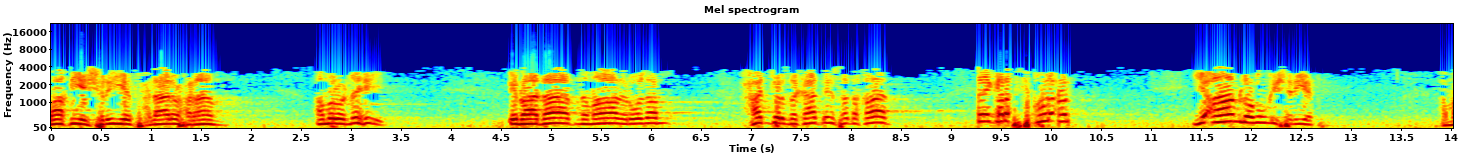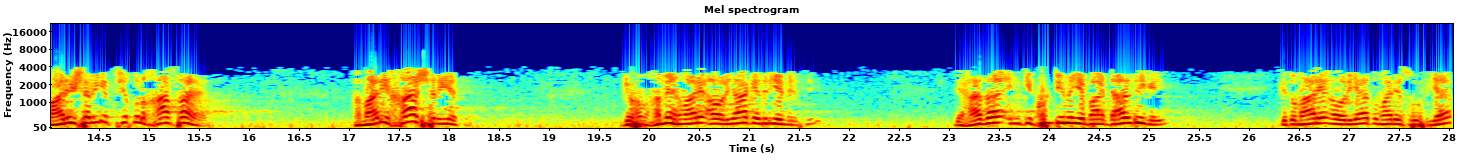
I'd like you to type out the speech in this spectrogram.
باقی یہ شریعت حلال و حرام. امر و نہیں عبادات، نماز، روزہ، حج اور زکاتیں صدقات. یہ عام لوگوں کی شریعت ہے. ہماری شریعت شک الخاصہ ہے. ہماری خاص شریعت ہے. جو ہم ہمیں ہمارے اولیاء کے ذریعے ملتی۔ لہذا ان کی گھٹی میں یہ بات ڈال دی گئی کہ تمہارے اولیاء، تمہارے صوفیاء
